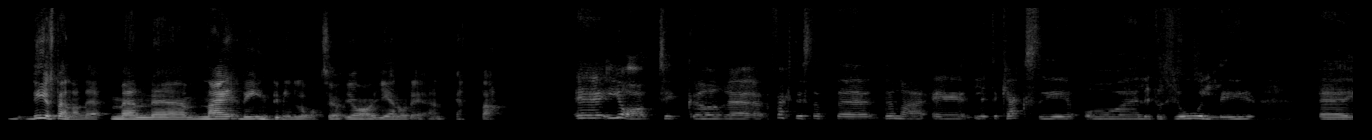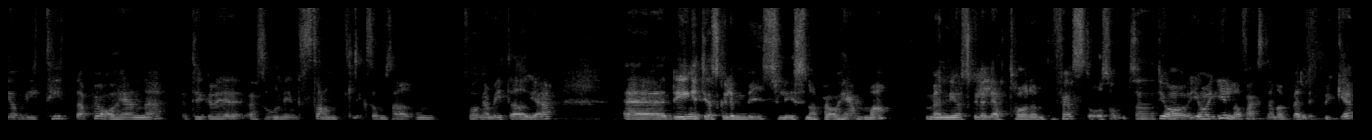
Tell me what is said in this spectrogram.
det är spännande, men eh, nej, det är inte min låt. Så jag, jag ger nog det en etta. Eh, jag tycker eh, faktiskt att eh, denna är lite kaxig och eh, lite rolig. Eh, jag vill titta på henne. Jag tycker det är, alltså hon är intressant, liksom, så här. hon fångar mitt öga. Det är inget jag skulle myslyssna på hemma, men jag skulle lätt ha den på fester och sånt. Så att jag, jag gillar faktiskt denna väldigt mycket.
